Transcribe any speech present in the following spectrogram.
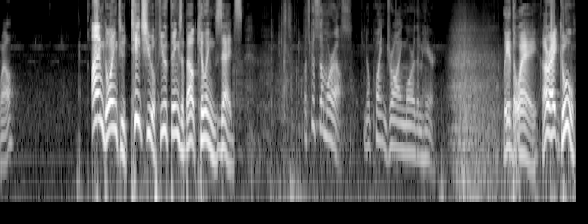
Well, I'm going to teach you a few things about killing Zeds. Let's go somewhere else. No point in drawing more of them here. Lead the way. All right, cool.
